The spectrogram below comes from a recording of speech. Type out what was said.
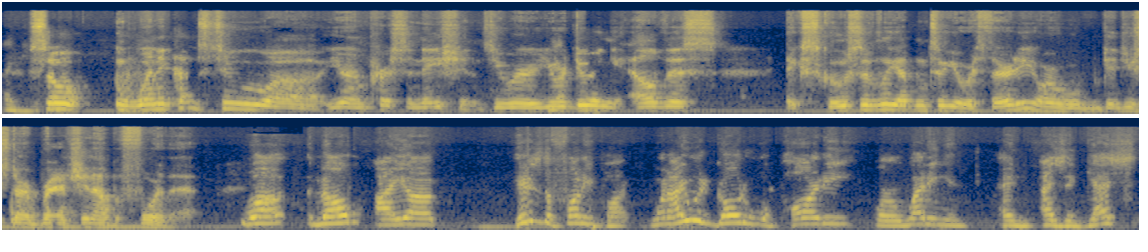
Thank you. So when it comes to uh, your impersonations, you were you were doing Elvis exclusively up until you were 30, or did you start branching out before that? Well, no, I uh here's the funny part. When I would go to a party or a wedding and, and as a guest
